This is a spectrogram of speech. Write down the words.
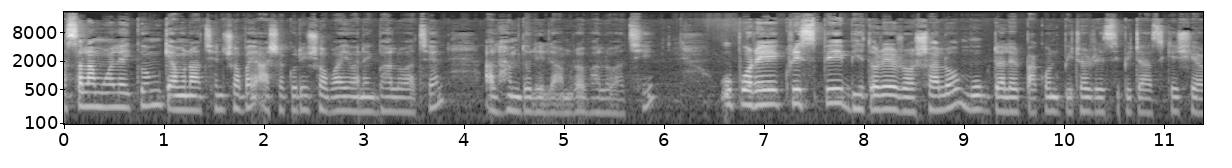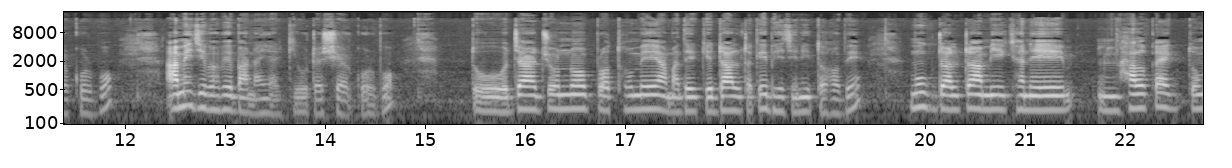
আসসালামু আলাইকুম, কেমন আছেন সবাই? আশা করি সবাই অনেক ভালো আছেন। আলহামদুলিল্লাহ আমরা ভালো আছি। উপরে ক্রিস্পি ভিতরে রসালো মুগ ডালের পাকন পিঠার রেসিপিটা আজকে শেয়ার করব। আমি যেভাবে বানাই আর কি, ওটা শেয়ার করব। তো যার জন্য প্রথমে আমাদেরকে ডালটাকে ভেজে নিতে হবে। মুগ ডালটা আমি এখানে হালকা একদম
